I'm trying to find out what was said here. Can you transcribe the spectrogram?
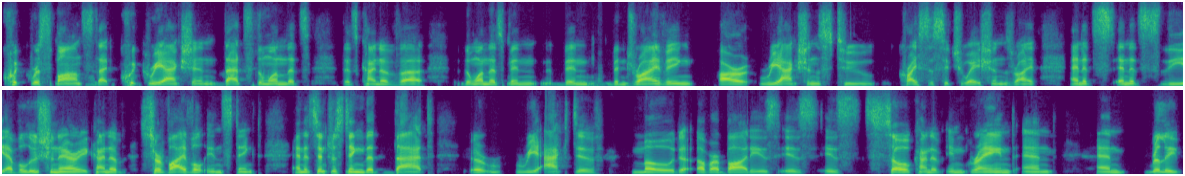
quick response, that quick reaction. That's the one that's that's kind of uh, the one that's been been been driving our reactions to crisis situations right and it's and it's the evolutionary kind of survival instinct and it's interesting that that uh, reactive mode of our bodies is is so kind of ingrained and and really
